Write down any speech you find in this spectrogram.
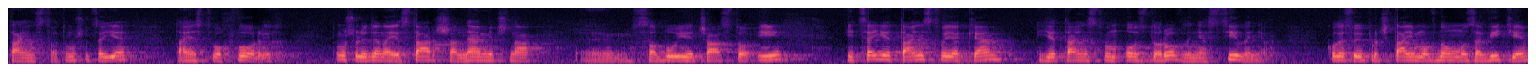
таїнства, тому що це є таїнство хворих, тому що людина є старша, немічна, слабує часто. І, і це є таїнство, яке є таїнством оздоровлення, зцілення. Коли собі прочитаємо в Новому Завіті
